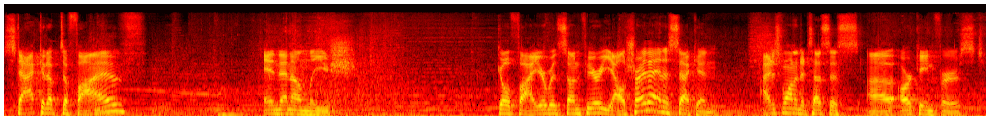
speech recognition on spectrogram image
Stack it up to five. And then unleash. Go fire with Sun Fury. Yeah, I'll try that in a second. I just wanted to test this uh, Arcane first.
